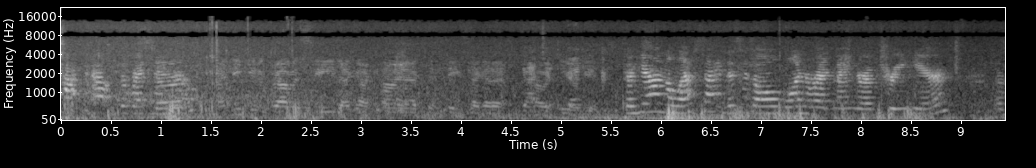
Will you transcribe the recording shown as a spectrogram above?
talked about the red Sir, mangrove. I need you to grab a seat. I got kayaks and things I gotta. Gotcha, I thank you. So here on the left side, this is all one red mangrove tree here. Those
